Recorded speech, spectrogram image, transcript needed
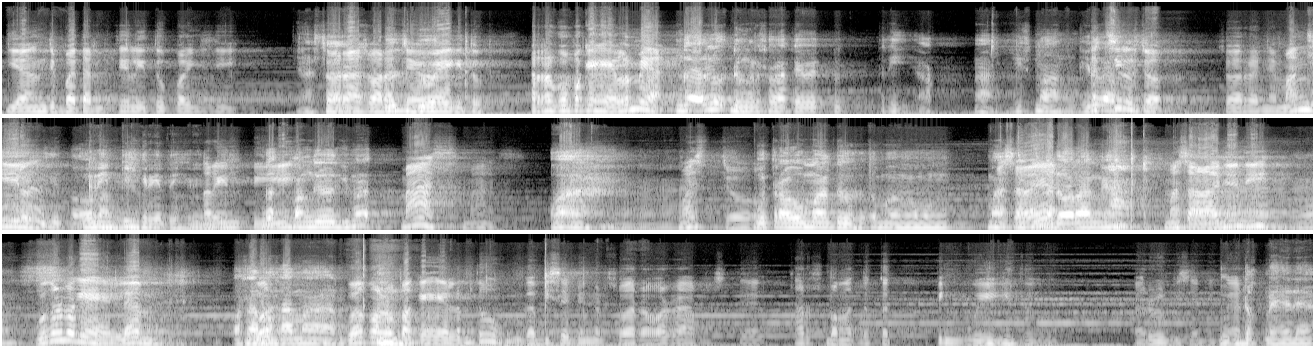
yang jembatan kecil itu paling sih. Biasa. suara-suara Lu juga- cewek gitu karena gua pakai helm ya? Enggak lu denger suara cewek tuh teriak nangis manggil kecil cok. Suaranya manggil. Apa? gitu oh, manggil. enggak panggil gimana? Mas mas. Wah. Mas cok. Gua trauma tuh sama ngomong mas masalahnya ada orangnya masalahnya nih gua kan pakai helm. Oh sama samar gua kalau pakai helm tuh nggak bisa denger suara orang maksudnya harus banget deket kuping gue gitu. Baru bisa denger. Budek lah ya dah.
